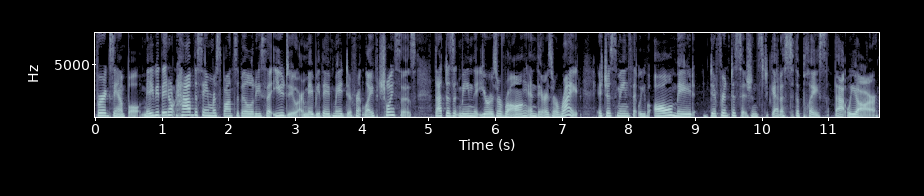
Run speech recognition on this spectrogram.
For example, maybe they don't have the same responsibilities that you do, or maybe they've made different life choices. That doesn't mean that yours are wrong and theirs are right. It just means that we've all made different decisions to get us to the place that we are.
